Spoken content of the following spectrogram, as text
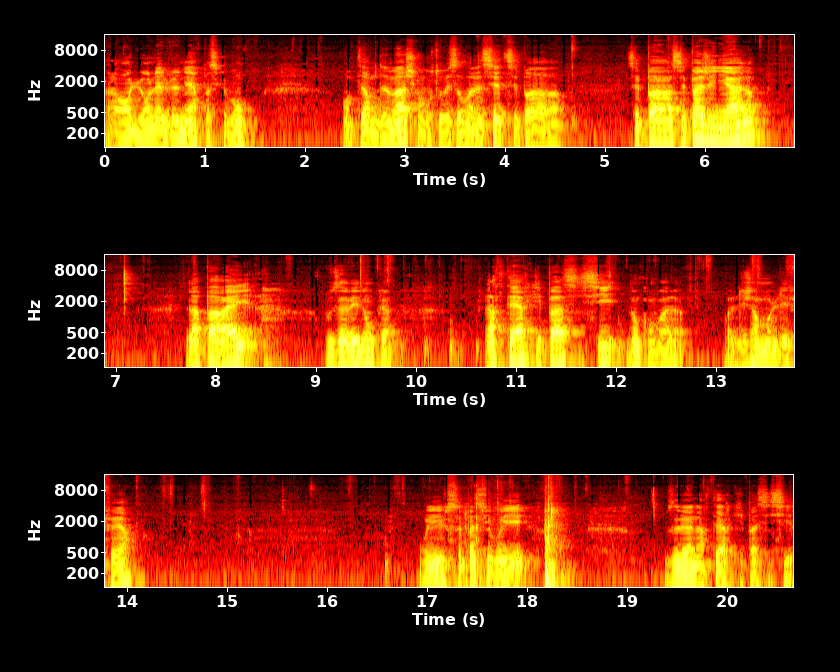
Alors on lui enlève le nerf parce que bon, en termes de mâche, quand vous retrouvez ça dans l'assiette, c'est pas, c'est pas, c'est pas génial. Là pareil, vous avez donc l'artère qui passe ici, donc on va, le- on va légèrement le défaire. Vous voyez, je sais pas si vous voyez, vous avez un artère qui passe ici.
